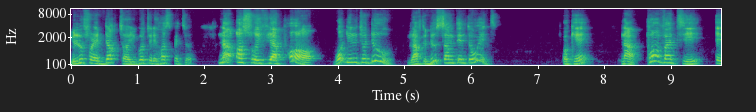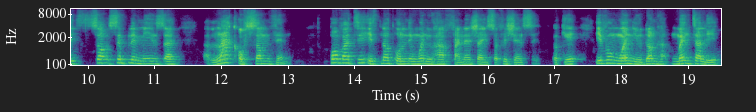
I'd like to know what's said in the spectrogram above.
you look for a doctor. You go to the hospital. Now, also, if you are poor, what do you need to do? You have to do something to it. Okay. Now, poverty it so simply means a lack of something. Poverty is not only when you have financial insufficiency. Okay. Even when you don't have, mentally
